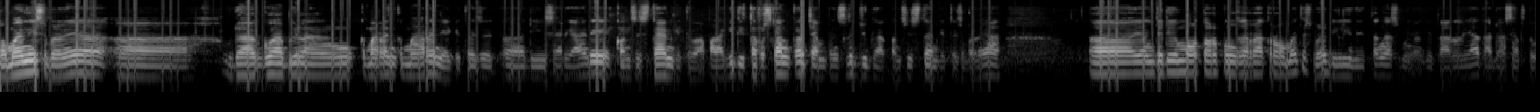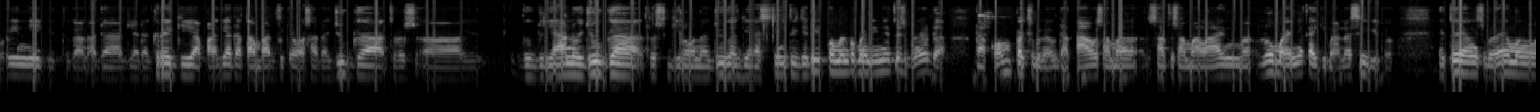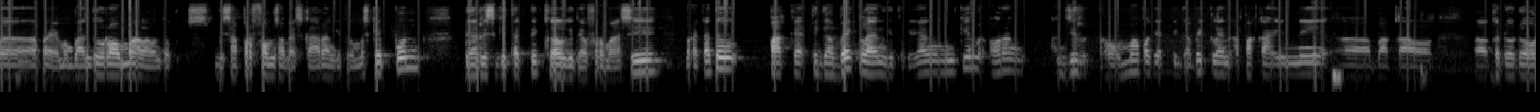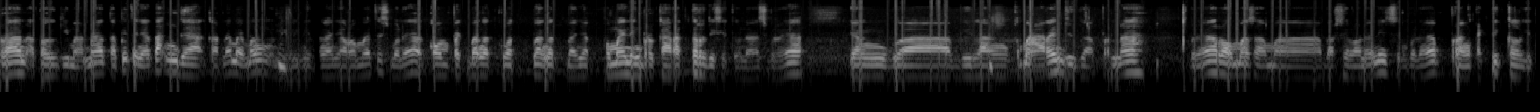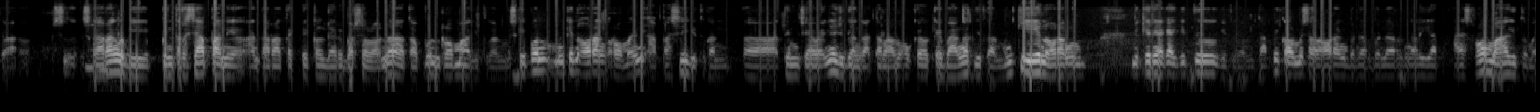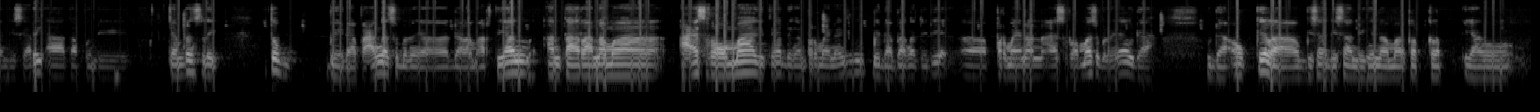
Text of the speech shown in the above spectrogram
Roma ini sebenarnya eh, udah gua bilang kemarin-kemarin ya gitu eh, di Serie A ini konsisten gitu. Apalagi diteruskan ke Champions League juga konsisten gitu. Sebenarnya eh, yang jadi motor penggerak Roma itu sebenarnya di lini tengah sebenarnya kita lihat ada Serturini gitu kan ada Giada Gregi apalagi ada tambahan Vicky Losada juga terus eh, Gugliano juga terus Girona juga Giacinti. Jadi pemain-pemain ini tuh sebenarnya udah udah kompleks sebenarnya udah tahu sama satu sama lain lo mainnya kayak gimana sih gitu. Itu yang sebenarnya meng- apa ya membantu Roma lah untuk bisa perform sampai sekarang gitu. Meskipun dari segi taktikal gitu ya formasi mereka tuh pakai tiga backline gitu. Yang mungkin orang anjir Roma pakai tiga backline apakah ini eh, bakal eh, kedodoran atau gimana tapi ternyata enggak karena memang di lini tengahnya Roma itu sebenarnya compact banget kuat banget banyak pemain yang berkarakter di situ. Nah sebenarnya yang gua bilang kemarin juga pernah sebenarnya Roma sama Barcelona ini sebenarnya perang taktikal gitu sekarang lebih pinter siapa nih antara taktikal dari Barcelona ataupun Roma gitu kan. Meskipun mungkin orang Roma ini apa sih gitu kan Eh, tim ceweknya juga nggak terlalu oke-oke banget gitu kan. Mungkin orang mikirnya kayak gitu gitu kan. Tapi kalau misalnya orang benar-benar ngelihat AS Roma gitu main di Serie A ataupun di Champions League itu beda banget sebenarnya dalam artian antara nama AS Roma gitu ya dengan permainan itu beda banget jadi eh, permainan AS Roma sebenarnya udah udah oke lah bisa disandingin nama klub-klub yang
